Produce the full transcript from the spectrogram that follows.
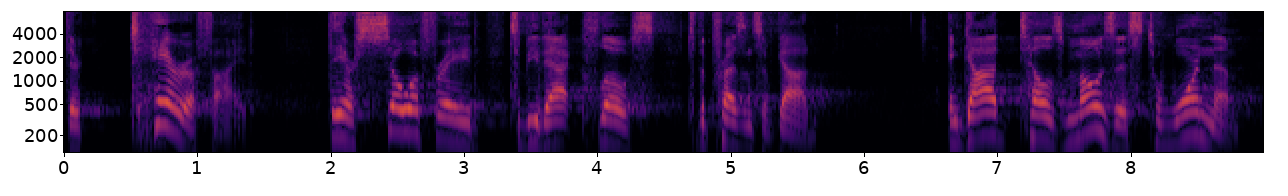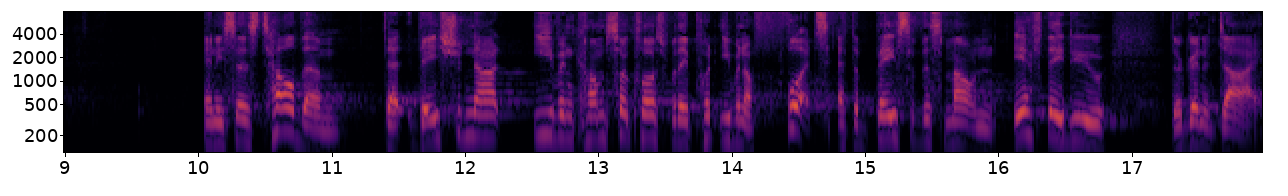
they're terrified. They are so afraid to be that close to the presence of God. And God tells Moses to warn them. And he says, Tell them that they should not even come so close where they put even a foot at the base of this mountain. If they do, they're going to die.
